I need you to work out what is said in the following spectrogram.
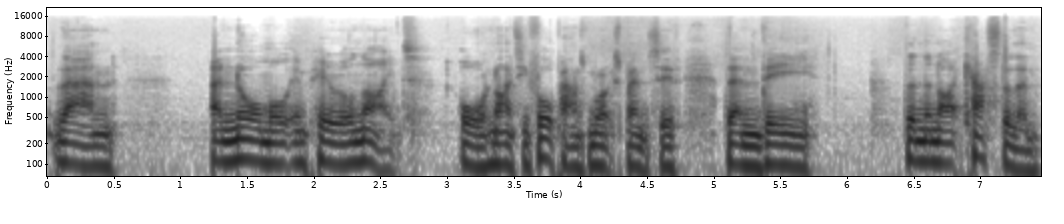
than a normal Imperial Knight or £94 more expensive than the than the Knight Castellan.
